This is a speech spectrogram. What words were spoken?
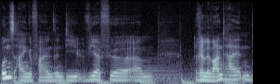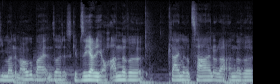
uns eingefallen sind, die wir für ähm, relevant halten, die man im Auge behalten sollte. Es gibt sicherlich auch andere kleinere Zahlen oder andere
